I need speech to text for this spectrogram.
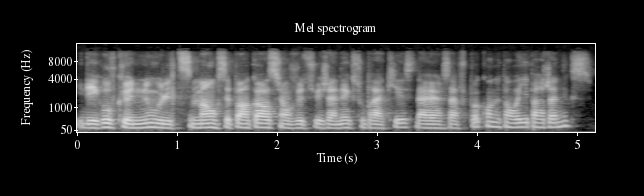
ils découvrent que nous, ultimement, on ne sait pas encore si on veut tuer Janix ou Brakis, d'ailleurs, ils ne savent pas qu'on est envoyé par Janix.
